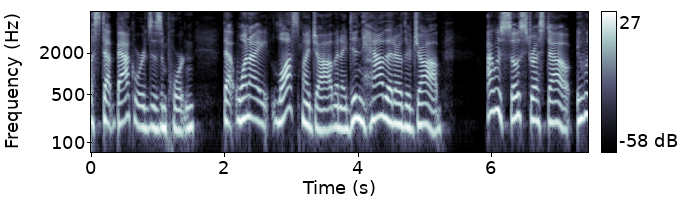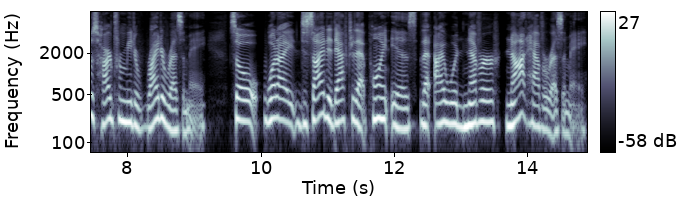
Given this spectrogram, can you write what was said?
a step backwards is important. That when I lost my job and I didn't have that other job, I was so stressed out. It was hard for me to write a resume. So, what I decided after that point is that I would never not have a resume.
